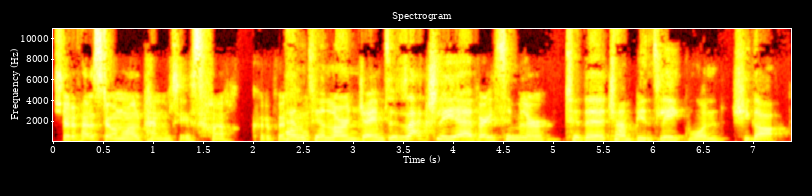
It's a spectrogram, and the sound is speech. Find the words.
Should have had a Stonewall penalty as well. Could have been penalty on Lauren James. It was actually uh, very similar to the Champions League one she mm. got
